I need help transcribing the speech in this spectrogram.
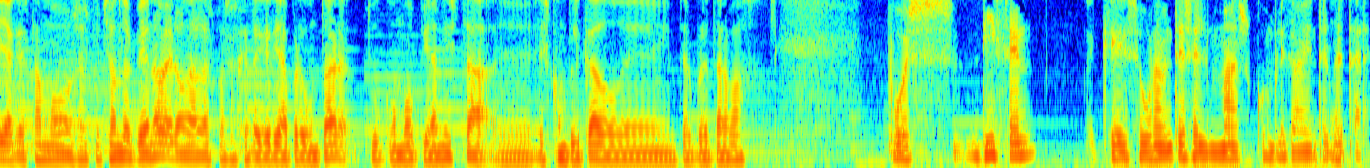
ya que estamos escuchando el piano, era una de las cosas que te quería preguntar. Tú como pianista, eh, ¿es complicado de interpretar Bach? Pues dicen que seguramente es el más complicado de interpretar.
